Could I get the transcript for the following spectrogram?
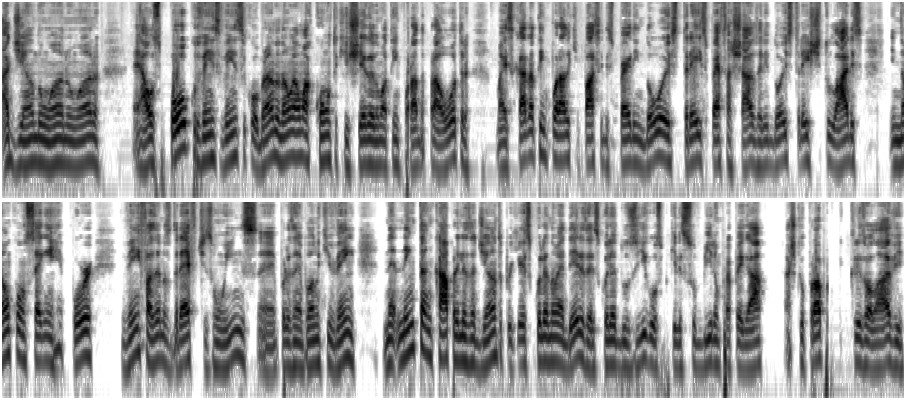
adiando um ano, um ano é, aos poucos vem, vem se cobrando, não é uma conta que chega de uma temporada para outra, mas cada temporada que passa eles perdem dois, três peças-chave ali, dois, três titulares e não conseguem repor, vem fazendo os drafts ruins, é, por exemplo, ano que vem, né, nem tancar para eles adianta, porque a escolha não é deles, a escolha é dos Eagles, porque eles subiram para pegar, acho que o próprio Chris Olave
